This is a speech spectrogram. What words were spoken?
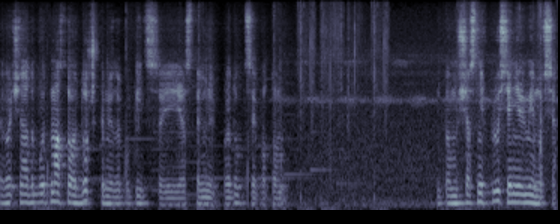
Короче, надо будет масло душками закупиться и остальной продукции потом. А Потому сейчас не в плюсе, а не в минусе.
